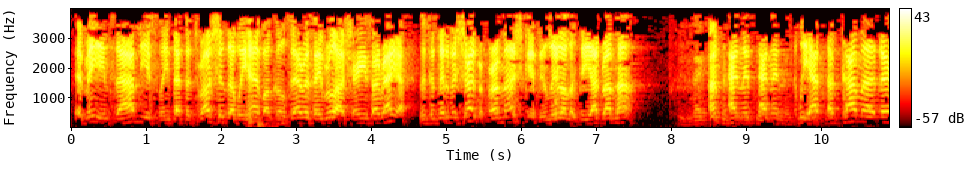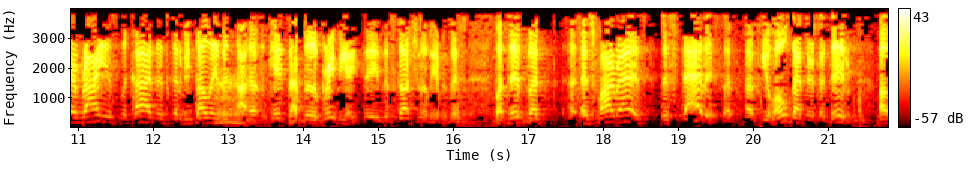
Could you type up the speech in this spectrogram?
it means that obviously that the drusha that we have on kol zeres eruah sheis hareya, there's a din of a shimer for a mashke. If you live like the yad ramah. Is And, and, it, and it, we have a comma there, Rayas, the card that's going to be totally, but uh, uh, kids have to abbreviate the discussion of the this. But this, but uh, as far as the status, if, if you hold that there's a din of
